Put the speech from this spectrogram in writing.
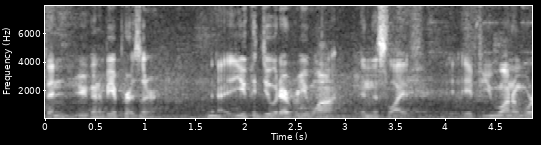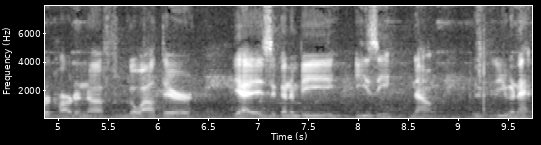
then you're going to be a prisoner. Uh, you can do whatever you want in this life. If you want to work hard enough, go out there. Yeah, is it going to be easy? No. You're going to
